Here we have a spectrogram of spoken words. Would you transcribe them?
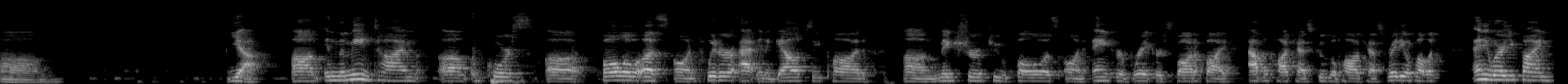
Um, yeah. Um, in the meantime, um, of course, uh, follow us on Twitter at In a Galaxy Pod. Um, make sure to follow us on Anchor, Breaker, Spotify, Apple Podcasts, Google Podcasts, Radio Public, anywhere you find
